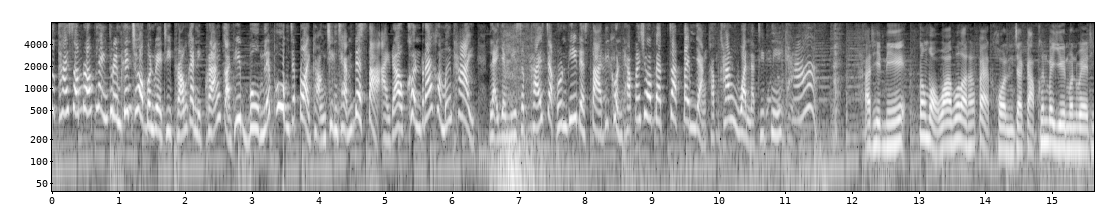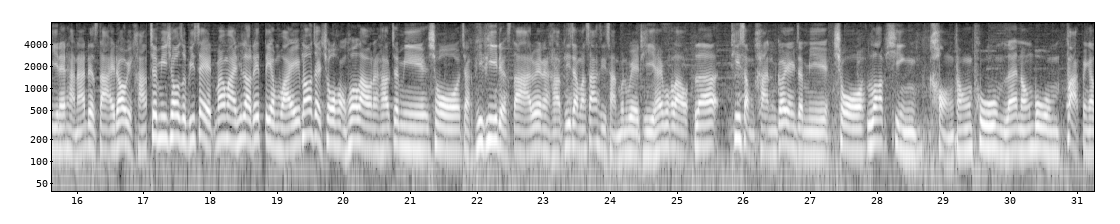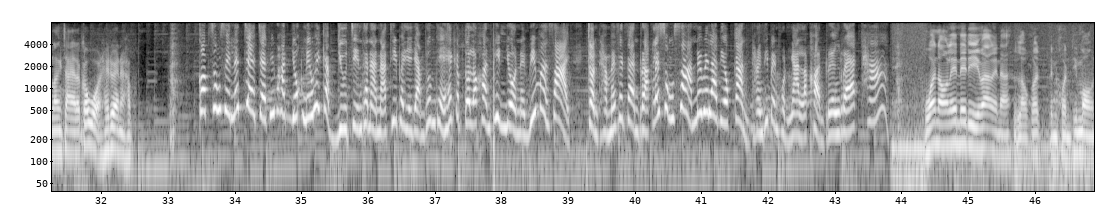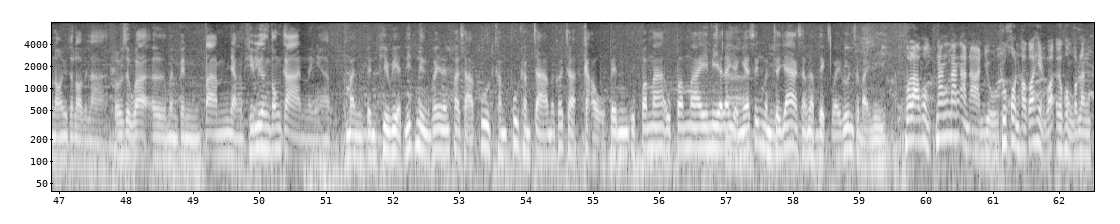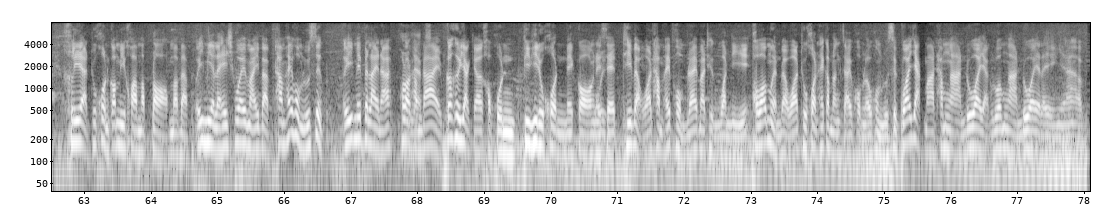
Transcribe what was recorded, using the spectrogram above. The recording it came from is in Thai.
สุดท้ายซ้อมร้องเพลงเตรียมขึ้นโชว์บนเวทีพร้อมกันอีกครั้งก่อนที่บูมและภูมิจะปล่อยของชิงแชมป์เดอะสตาร์ไอดอลคนแรกของเมืองไทย และยังมีเซอร์ไพรส์จากรุ่นพี่เดอะสตาร์ที่ขนทัพมาโชว์แบบจัดเต็มอย่างคับข้างวันอาทิตย์นี้ค่ะ อาทิตย์นี้ต้องบอกว่าพวกเราทั้ง 8 คนจะกลับขึ้นไปยืนบนเวทีในฐานะเดอะสตาร์ไอดอลอีกครั้ง จะมีโชว์สุดพิเศษมากมายที่เราได้เตรียมไว้ นอกจากโชว์ของพวกเรานะครับ จะมีโชว์จากพี่ๆเดอะสตาร์ด้วยนะครับ ที่จะมาสร้างสีสันบนเวทีให้พวกเรา และที่สำคัญก็ยังจะมีโชว์รอบชิงของน้องภูมิและน้องบูมฝากเป็นกำลังใจแล้วก็โหวตให้ด้วยนะครับกบ ทรงศิลป์และเจเจพิพัฒน์ยกนิ้วให้กับยูจีนธนานัทที่พยายามทุ่มเทให้กับตัวละครพินโยนในวิมานทราย จนทำให้แฟนๆรักและสงสารในเวลาเดียวกัน ทั้งที่เป็นผลงานละครเรื่องแรกค่ะ ผมว่าน้องเล่นได้ดีมากเลยนะ เราก็เป็นคนที่มองน้องอยู่ตลอดเวลาเรารู้สึกว่าเออมันเป็นตามอย่างที่เรื่องต้องการอะไรเงี้ยครับ มันเป็นพีเรียดนิดนึงเพราะฉะนั้นภาษาพูดคำพูดคำจามันก็จะเก่าเป็นอุปมาอุปไมยมีอะไรอย่างเงี้ยซึ่งมันจะยากสำหรับเด็กวัยรุ่นสมัยนี้ เวลาผมนั่งนั่งอ่านอ่านอยู่ ทุกคนเขาก็เห็นว่าเออผมกำลังเครียด ทุกคนก็มีความมาปลอบมาแบบเอ้ยมีอะไรให้ช่วยไหมแบบทำให้ผมรู้สึกเอ้ยไม่เป็นไรนะเพราะเราทำได้ ก็คืออยากจะขอบคุณพี่ๆทุกคนในกองในเซตที่แบบว่าทำให้ผมได้มาถึงวันนี้ เพราะว่าเหมือนแบบว่าทุกคนให้กำลังลังใจผมแล้วผมรู้สึกว่าอยากมาทำงานด้วยอยากร่วมงานด้วยอะไรอย่างเงี้ยครับ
